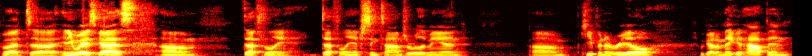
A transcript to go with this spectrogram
but uh, anyways, guys, um, definitely, definitely interesting times we're living in. Um, keeping it real, we got to make it happen,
